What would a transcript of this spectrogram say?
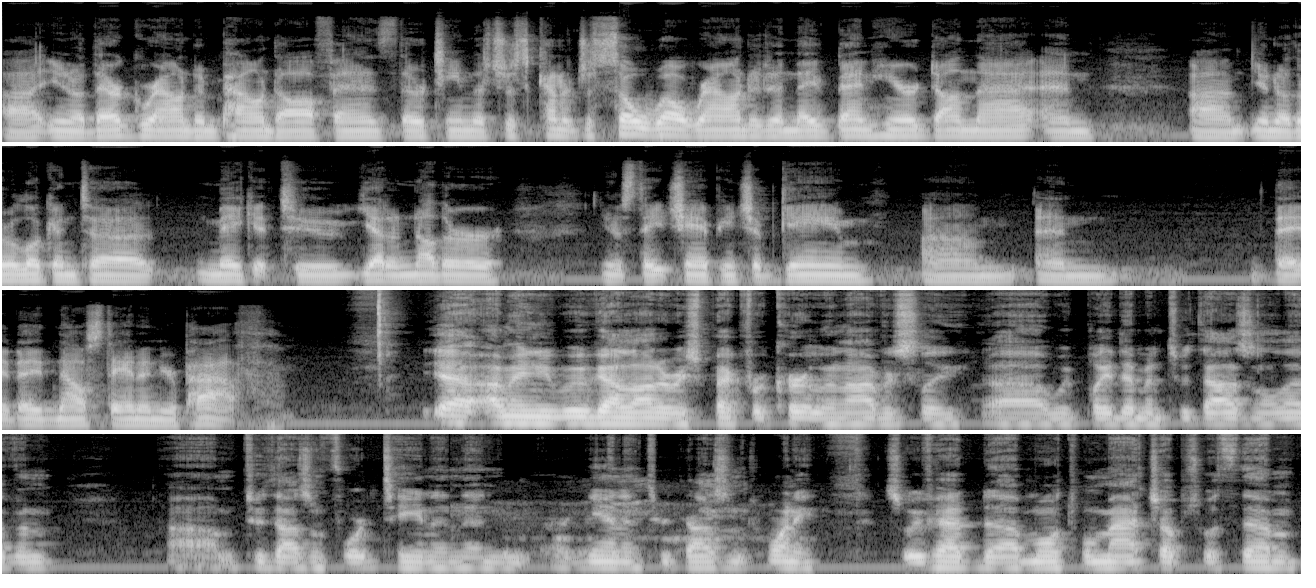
uh, you know their ground and pound offense, their team that's just kind of just so well rounded, and they've been here, done that, and um, you know they're looking to make it to yet another you know state championship game, um, and they they now stand in your path. Yeah, I mean, we've got a lot of respect for Kirtland. Obviously, uh, we played them in 2011, um, 2014, and then again in 2020. So we've had uh, multiple matchups with them.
